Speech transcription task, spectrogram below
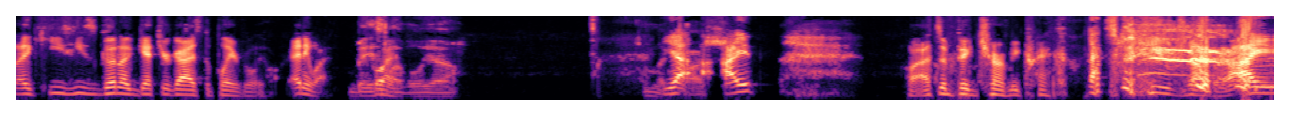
like he's he's gonna get your guys to play really hard. Anyway, Base level, yeah. Oh my yeah, gosh. I wow, that's a big Jerami Grant. that's a huge number. I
